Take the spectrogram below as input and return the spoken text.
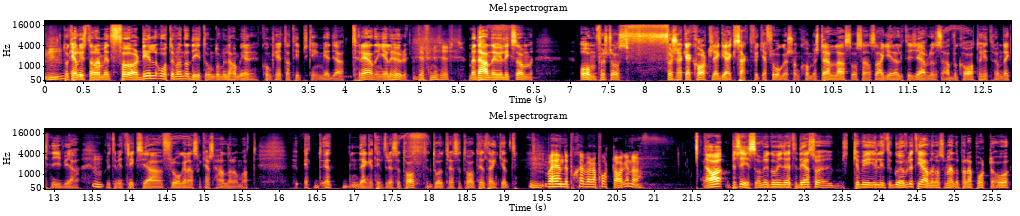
mm. då kan lyssnarna med fördel återvända dit om de vill ha mer konkreta tips kring mediaträning, eller hur? Definitivt. Men det handlar ju liksom om förstås försöka kartlägga exakt vilka frågor som kommer ställas och sen så agera lite djävulens advokat och hitta de där kniviga, mm. lite mer trixiga frågorna som kanske handlar om att ett, ett negativt resultat, ett dåligt resultat helt enkelt. Mm. Vad händer på själva rapportdagen då? Ja, precis. Om vi går vidare till det så kan vi lite gå över lite grann vad som händer på rapporten. Och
